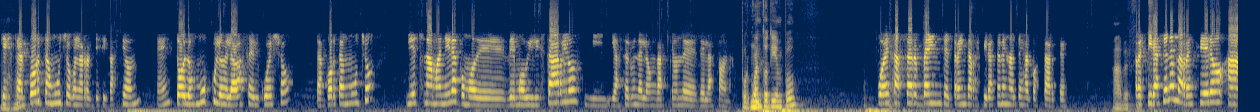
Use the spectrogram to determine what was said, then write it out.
que se acorta mucho con la rectificación. ¿eh? Todos los músculos de la base del cuello se acortan mucho y es una manera como de, de movilizarlos y, y hacer una elongación de, de la zona. ¿Por cuánto tiempo? Puedes hacer 20, 30 respiraciones antes de acostarte. Ah. Respiraciones me refiero a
